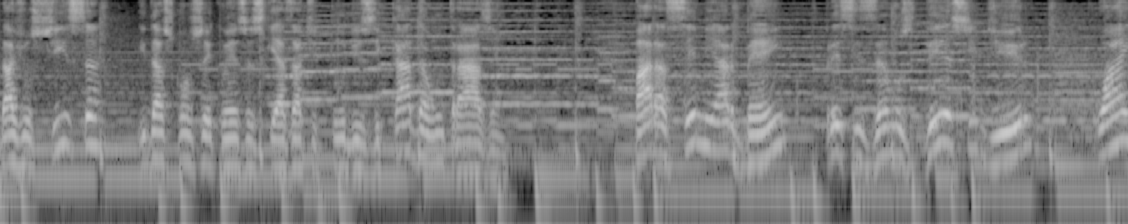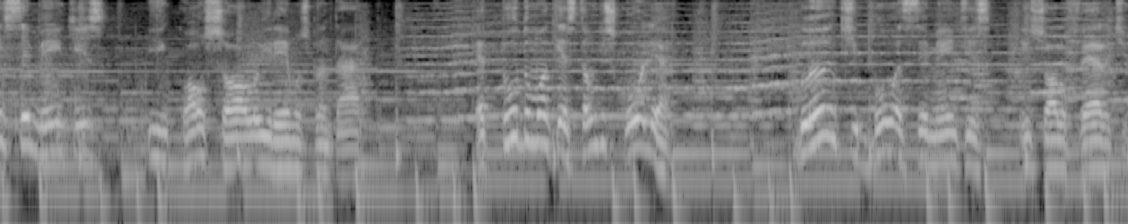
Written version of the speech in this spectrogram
da justiça e das consequências que as atitudes de cada um trazem. Para semear bem, precisamos decidir quais sementes e em qual solo iremos plantar. É tudo uma questão de escolha. Plante boas sementes em solo fértil.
